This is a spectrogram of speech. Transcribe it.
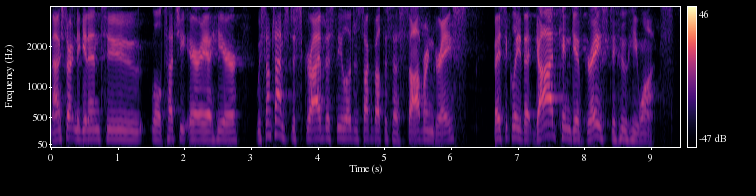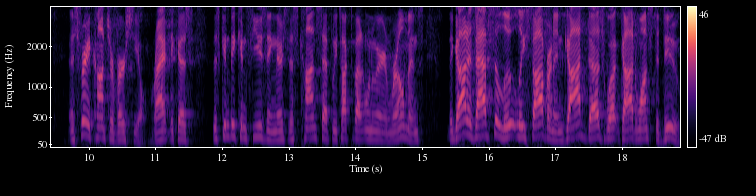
Now I'm starting to get into a little touchy area here. We sometimes describe this, theologians talk about this as sovereign grace. Basically, that God can give grace to who he wants. And it's very controversial, right? Because this can be confusing. There's this concept, we talked about when we were in Romans, that God is absolutely sovereign and God does what God wants to do.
